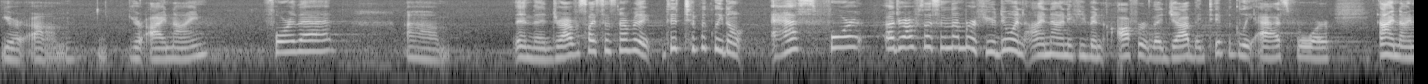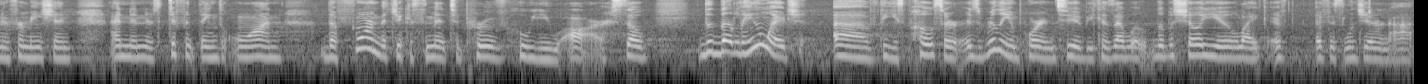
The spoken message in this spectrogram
your um, your I nine for that, um, and the driver's license number, they, they typically don't ask for a driver's license number. If you're doing I 9, if you've been offered the job, they typically ask for I 9 information. And then there's different things on the form that you can submit to prove who you are. So the, the language of these posts are, is really important too because that will, that will show you like if, if it's legit or not.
